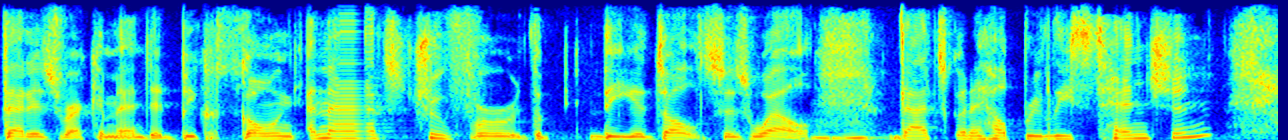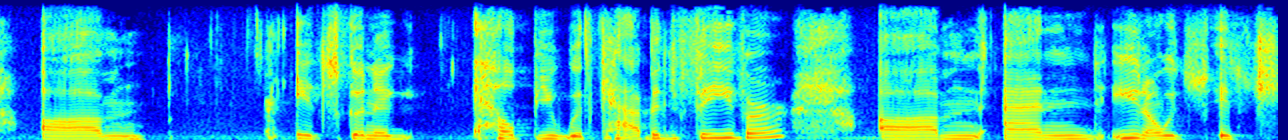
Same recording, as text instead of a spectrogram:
that is recommended because going, and that's true for the, the adults as well. Mm-hmm. That's going to help release tension. Um, it's going to help you with cabin fever. Um, and you know it's, it's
